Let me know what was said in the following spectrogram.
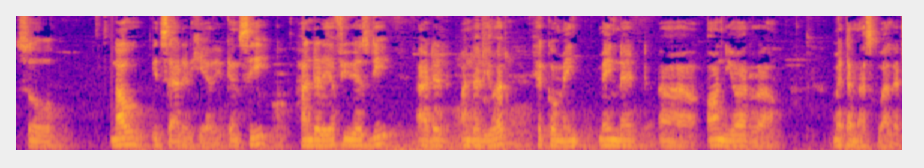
So now it's added here. You can see 100 FUSD added under your Heco main mainnet uh, on your uh, MetaMask wallet.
